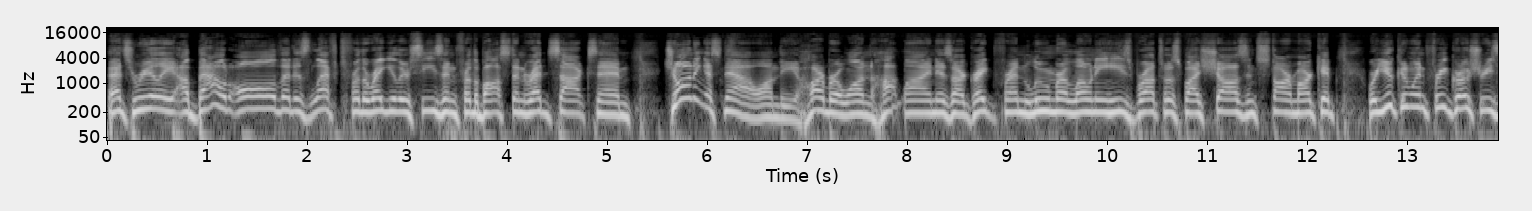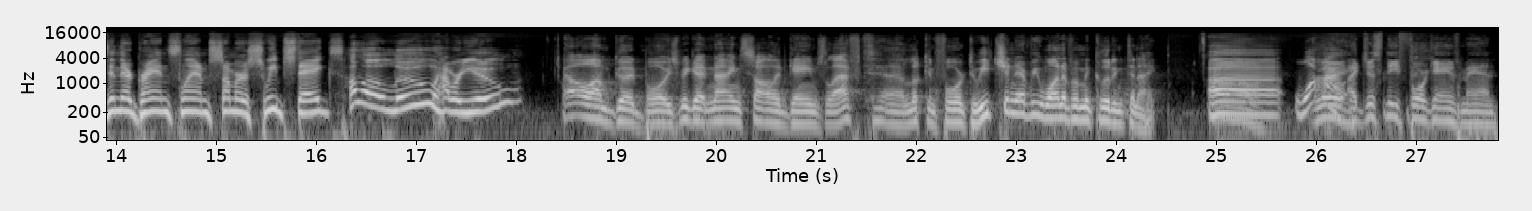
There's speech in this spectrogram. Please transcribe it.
That's really about all that is left for the regular season for the Boston Red Sox. And joining us now on the Harbor One hotline is our great friend Lou Merloni. He's brought to us by Shaw's and Star Market, where you can win free groceries in their Grand Slam Summer Sweepstakes. Hello, Lou. How are you? Oh, I'm good, boys. We got nine solid games left. Uh, looking forward to each and every one of them, including tonight. Uh, why? Lou, I just need four games, man.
